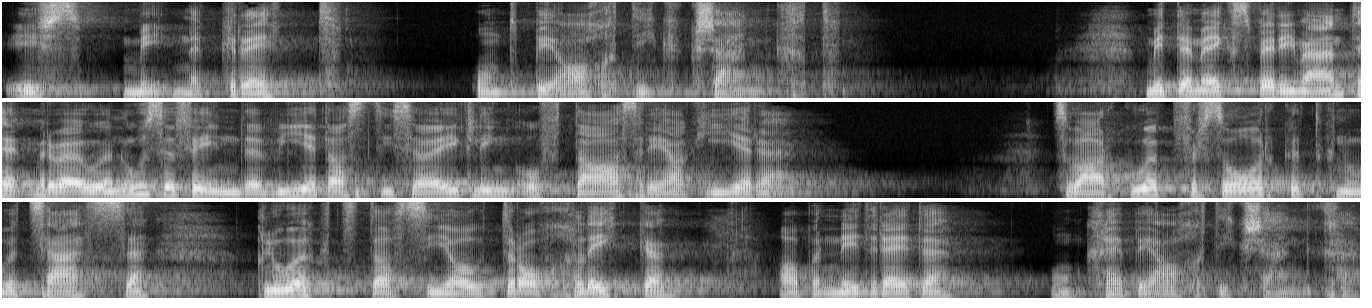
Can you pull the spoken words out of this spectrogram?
ist mit ihnen geredet und Beachtung geschenkt. Mit dem Experiment hat man herausfinden, wie das die Säuglinge auf das reagieren. Zwar gut versorgt, genug zu essen, geschaut, dass sie auch trocken liegen, aber nicht reden und keine Beachtung schenken.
